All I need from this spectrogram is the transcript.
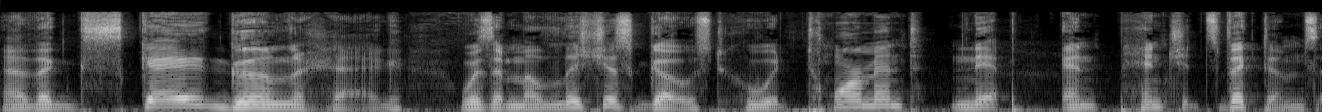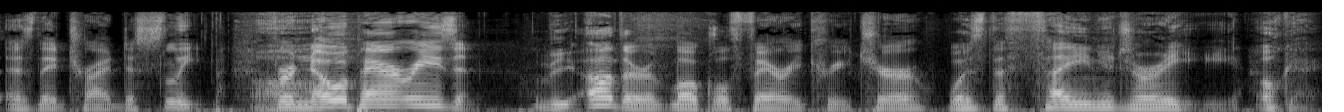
Now, the Scaregurnlisheg was a malicious ghost who would torment, nip, and pinch its victims as they tried to sleep, for oh. no apparent reason. The other local fairy creature was the Fenodyree. Okay.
